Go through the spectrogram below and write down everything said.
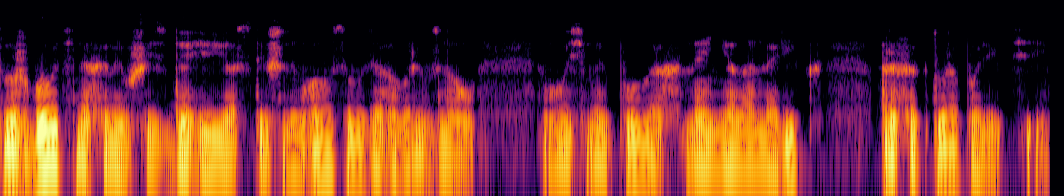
службовець, нахилившись до Гіо стишеним голосом, заговорив знову. Восьмий поверх найняла на рік префектура поліції.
